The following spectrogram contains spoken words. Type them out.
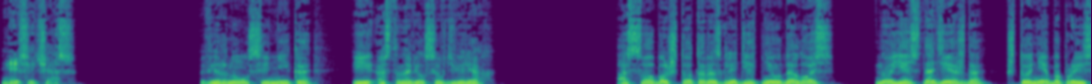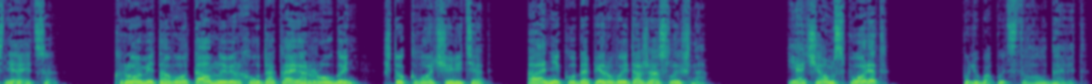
«Не сейчас». Вернулся Ника и остановился в дверях. Особо что-то разглядеть не удалось, но есть надежда, что небо проясняется. Кроме того, там наверху такая ругань, что клочья летят. Анику до первого этажа слышно. И о чем спорят? Полюбопытствовал Давид.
